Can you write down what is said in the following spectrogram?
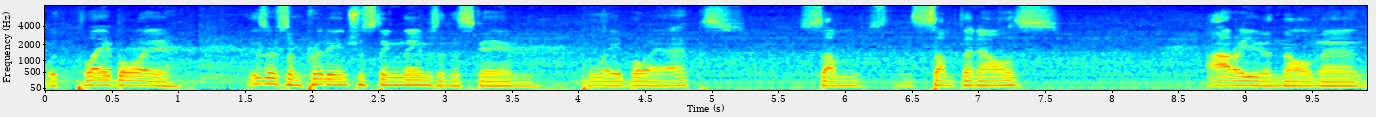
With Playboy. These are some pretty interesting names in this game. Playboy X. Some something else. I don't even know, man.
